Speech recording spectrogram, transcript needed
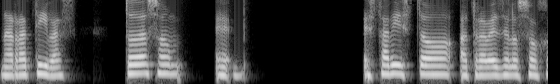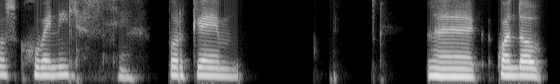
narrativas, todas son, eh, está visto a través de los ojos juveniles. Sí. Porque eh, cuando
